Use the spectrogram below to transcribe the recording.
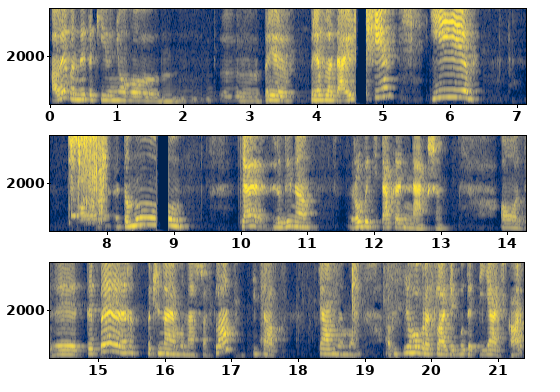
але вони такі у нього е, при, преобладаючі. І тому ця людина робить так інакше. От, е, тепер починаємо наш розклад. І так, тягнемо. Всього в розкладі буде 5 карт.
